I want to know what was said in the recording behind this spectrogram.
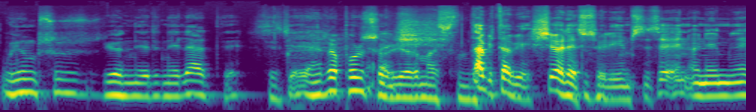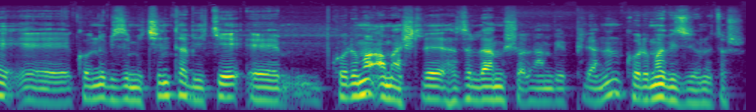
uyumsuz yönleri nelerdi sizce? Yani raporu soruyorum aslında. Tabii tabii. Şöyle söyleyeyim size. En önemli e, konu bizim için tabii ki e, koruma amaçlı hazırlanmış olan bir planın koruma vizyonudur.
